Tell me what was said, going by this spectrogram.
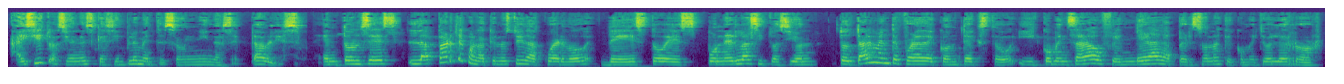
hay situaciones que simplemente son inaceptables. Entonces, la parte con la que no estoy de acuerdo de esto es poner la situación totalmente fuera de contexto y comenzar a ofender a la persona que cometió el error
